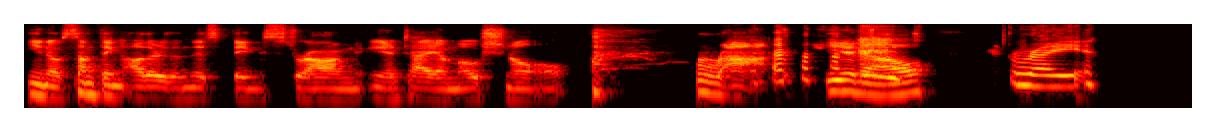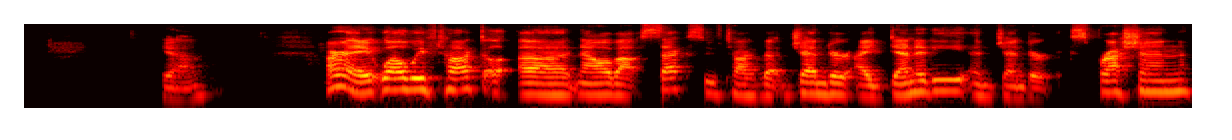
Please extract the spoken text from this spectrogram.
you know something other than this big strong anti-emotional rock you know? Right. Yeah. All right. Well we've talked uh, now about sex. We've talked about gender identity and gender expression.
